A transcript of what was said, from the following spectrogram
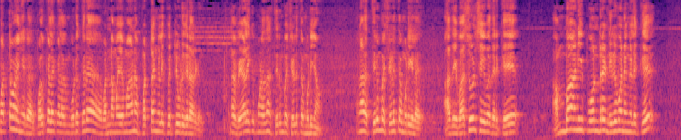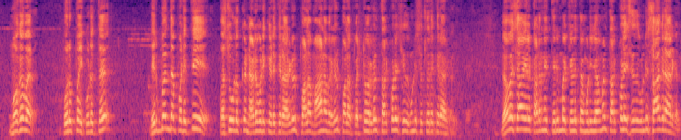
பட்டம் வாங்கிறார் பல்கலைக்கழகம் கொடுக்கிற வண்ணமயமான பட்டங்களை பெற்று விடுகிறார்கள். ஆனால் வேலைக்கு போனால் தான் திரும்ப செலுத்த முடியும். அதனால் திரும்ப செலுத்த முடியல. அதை வசூல் செய்வதற்கு அம்பானி போன்ற நிறுவனங்களுக்கு முகவர் பொறுப்பை கொடுத்து நிர்பந்தப்படுத்தி வசூலுக்கு நடவடிக்கை எடுக்கிறார்கள். பல மாணவர்கள் பல பெற்றோர்கள் தற்கொலை செய்து கொண்டு செத்திருக்கிறார்கள். விவசாயிகள் கடனை திரும்ப செலுத்த முடியாமல் தற்கொலை செய்து கொண்டு சாகிறார்கள்.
